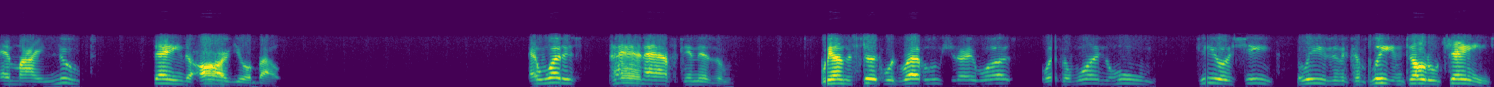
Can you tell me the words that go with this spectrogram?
and minute thing to argue about. And what is Pan Africanism? We understood what revolutionary was, was the one whom he or she believes in a complete and total change.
